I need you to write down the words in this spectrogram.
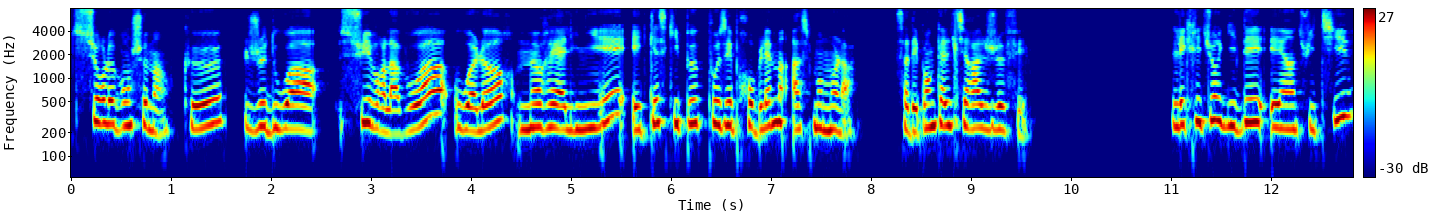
sur le bon chemin, que je dois suivre la voie ou alors me réaligner et qu'est-ce qui peut poser problème à ce moment-là. Ça dépend quel tirage je fais. L'écriture guidée et intuitive,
